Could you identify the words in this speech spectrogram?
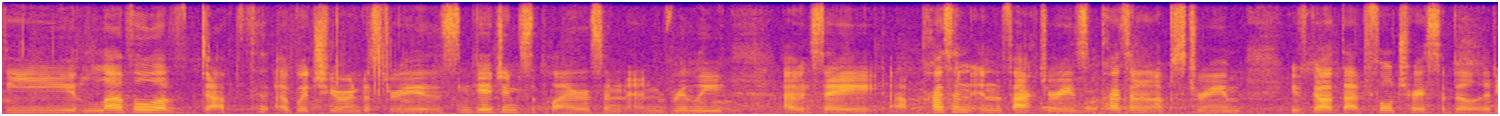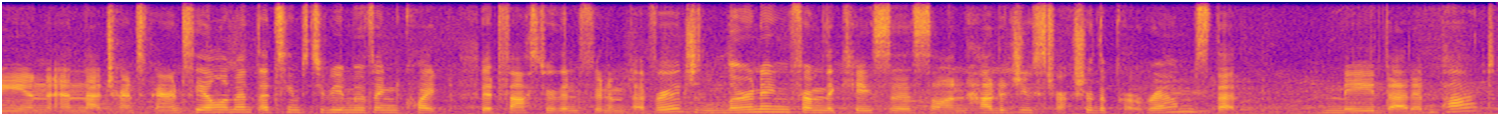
The level of depth at which your industry is engaging suppliers and, and really, I would say, uh, present in the factories, present upstream. You've got that full traceability and, and that transparency element that seems to be moving quite a bit faster than food and beverage. Learning from the cases on on how did you structure the programs that made that impact,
